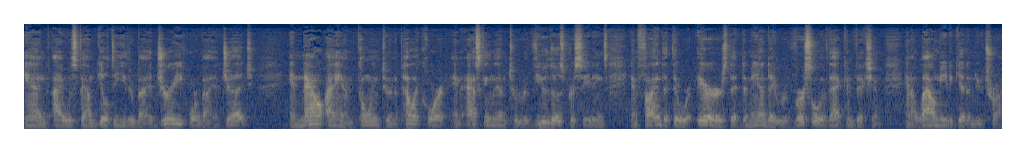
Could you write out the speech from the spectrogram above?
and I was found guilty either by a jury or by a judge and now I am going to an appellate court and asking them to review those proceedings and find that there were errors that demand a reversal of that conviction and allow me to get a new trial.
